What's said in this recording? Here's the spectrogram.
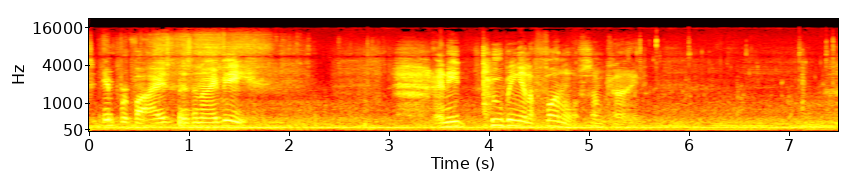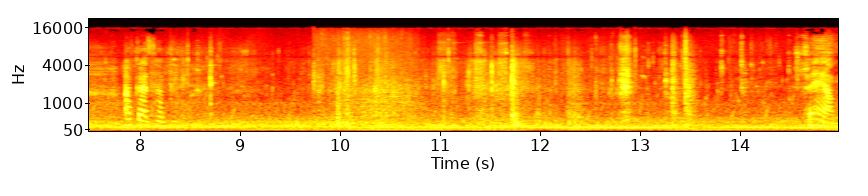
to improvise as an IV. I need tubing and a funnel of some kind. I've got something. Sam,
